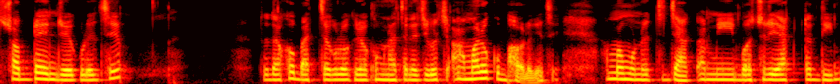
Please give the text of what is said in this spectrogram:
সবটা এনজয় করেছে। তো দেখো বাচ্চাগুলো কীরকম নাচানাচি করছে, আমারও খুব ভালো লেগেছে। আমার মনে হচ্ছে, যাক, আমি বছরে একটা দিন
